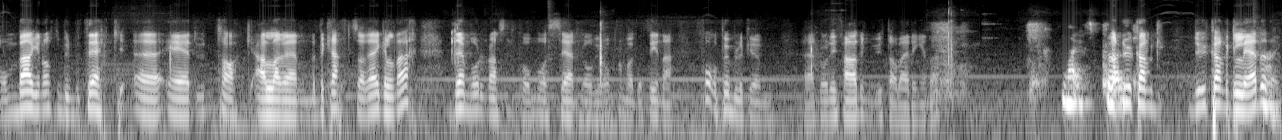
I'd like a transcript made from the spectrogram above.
Om Bergen Offentlige Bibliotek eh, er et unntak eller en bekreftelse av regelen der, det må du nesten få med å se når vi åpner magasinet for publikum eh, når de er ferdig med utarbeidingen der. Nice Men du kan, du kan glede deg.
